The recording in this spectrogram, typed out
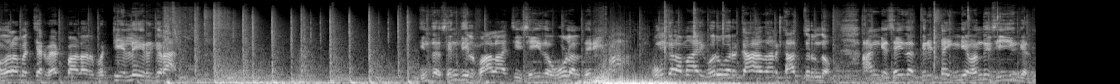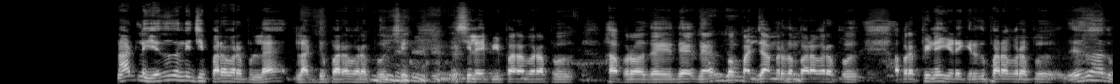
முதலமைச்சர் வேட்பாளர் பட்டியலில் இருக்கிறார். இந்த செந்தில் பாலாஜி செய்த ஊழல் தெரியுமா? உங்களை மாதிரி ஒருவருக்காக தான் காத்திருந்தோம். அங்கே செய்த திருட்டை இங்கே வந்து செய்யுங்கள். நாட்டில் எது தங்கச்சி பரபரப்பு இல்லை? லட்டு பரபரப்பு சிலேபி பரபரப்பு அப்புறம் இது இது பஞ்சாமிர்தம் பரபரப்பு அப்புறம் பிணை கிடைக்கிறது பரபரப்பு. இது அது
